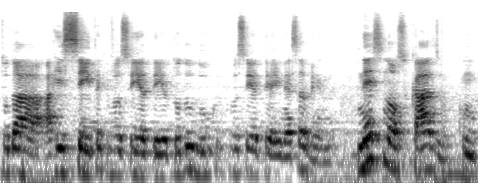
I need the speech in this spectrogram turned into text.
toda a receita que você ia ter, todo o lucro que você ia ter aí nessa venda. Nesse nosso caso, com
